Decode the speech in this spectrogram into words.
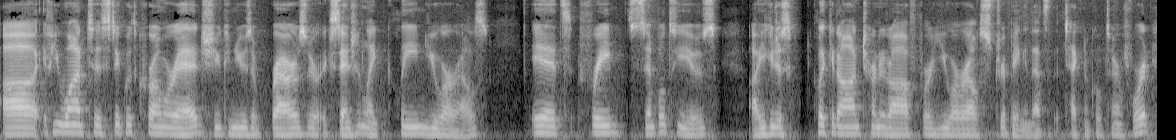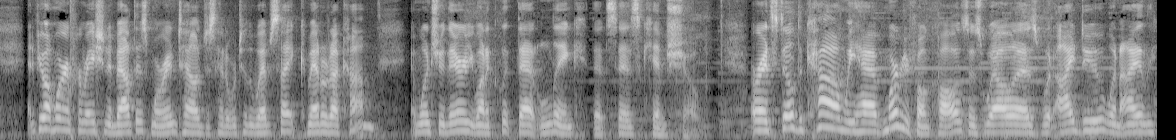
Uh, if you want to stick with Chrome or Edge, you can use a browser extension like Clean URLs. It's free, simple to use. Uh, you can just click it on, turn it off for URL stripping, and that's the technical term for it. And if you want more information about this, more intel, just head over to the website, komando.com. And once you're there, you want to click that link that says Kim Show. All right, still to come, we have more of your phone calls, as well as what I do when I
